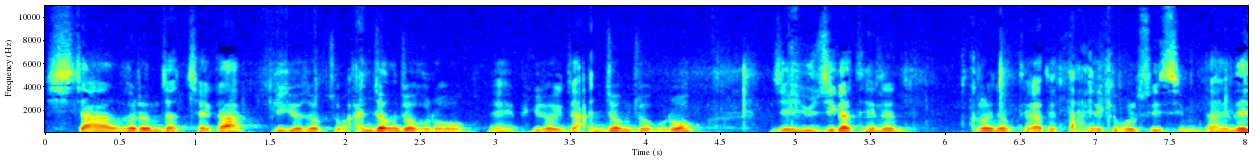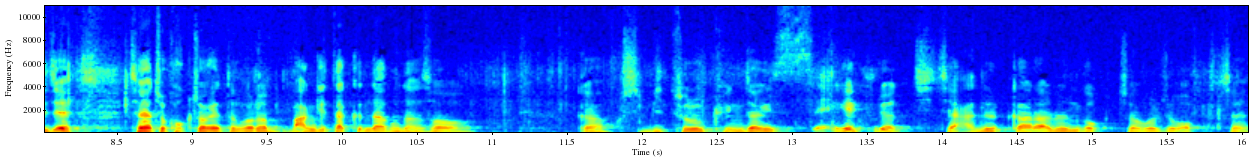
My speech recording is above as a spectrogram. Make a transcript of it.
시장 흐름 자체가 비교적 좀 안정적으로, 예, 비교적 이제 안정적으로 이제 유지가 되는 그런 형태가 됐다. 이렇게 볼 수 있습니다. 근데 이제 제가 좀 걱정했던 거는 만기 딱 끝나고 나서 그러니까 혹시 밑으로 굉장히 세게 후려치지 않을까라는 걱정을 좀 없지,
